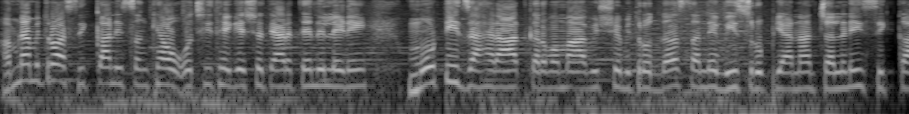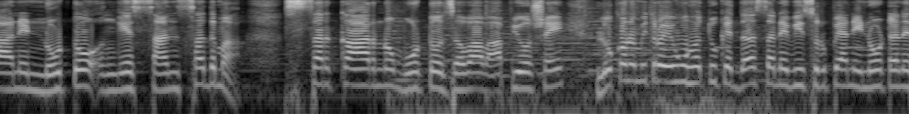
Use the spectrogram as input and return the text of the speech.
હમણાં મિત્રો, આ સિક્કાની સંખ્યાઓ ઓછી થઈ ગઈ છે, ત્યારે તેને લઈને મોટી જાહેરાત કરવામાં આવી છે. મિત્રો, દસ અને વીસ રૂપિયાના ચલણી સિક્કા અને નોટો અંગે સાંસદમાં સરકારનો મોટો જવાબ આપ્યો છે. લોકોનો મિત્રો, એવું હતું કે દસ અને વીસ રૂપિયાની નોટ અને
